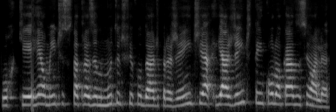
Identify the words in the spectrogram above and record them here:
Porque realmente isso está trazendo muita dificuldade para a gente, e a gente tem colocado assim: olha,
